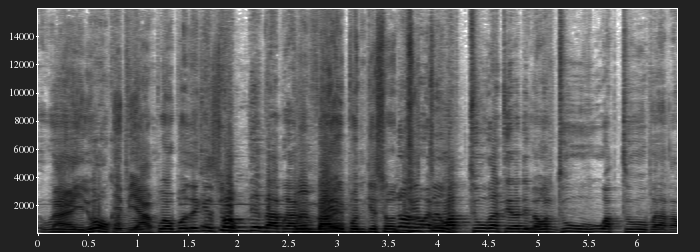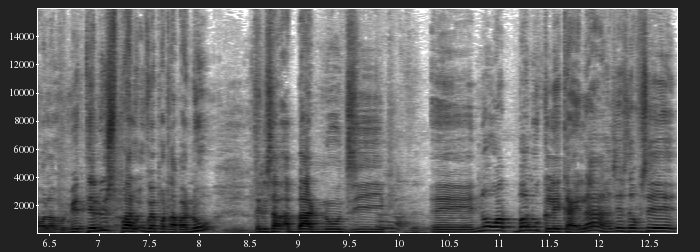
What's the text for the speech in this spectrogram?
Oui, Bah, yo, non, et puis après, on pose des questions. Comme débat pour vais pas répondre question non, du non, tout. mais on va tout rentrer dans le débat, on va tout, on va tout prendre la parole là premier. Tellus pour ouvrir porte là-bas nous. Tellus a nous dit, eh, non, on ban nous clé là. C'est, c'est,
